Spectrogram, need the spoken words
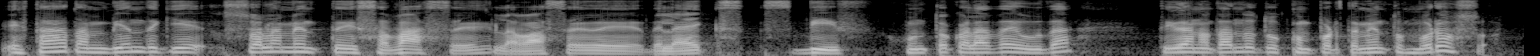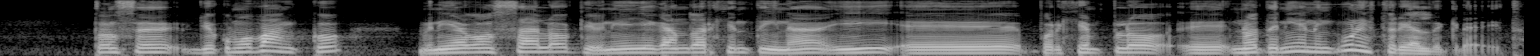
estaba también de que solamente esa base, la base de, la ex SBIF, junto con la deuda, te iba anotando tus comportamientos morosos. Entonces, yo como banco venía Gonzalo, que venía llegando a Argentina y, eh, por ejemplo, eh, no tenía ningún historial de crédito.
